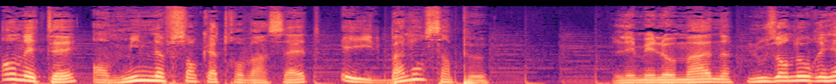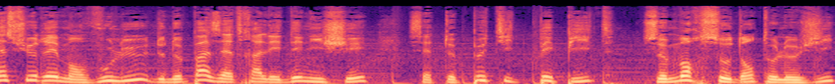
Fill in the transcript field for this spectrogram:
en était en 1987 et il balance un peu. Les mélomanes nous en auraient assurément voulu de ne pas être allés dénicher cette petite pépite, ce morceau d'anthologie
